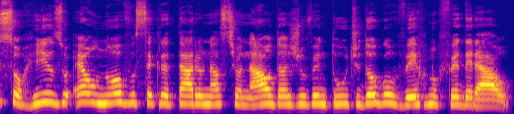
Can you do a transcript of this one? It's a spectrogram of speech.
Sorriso é o novo secretário nacional da Juventude do governo federal.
